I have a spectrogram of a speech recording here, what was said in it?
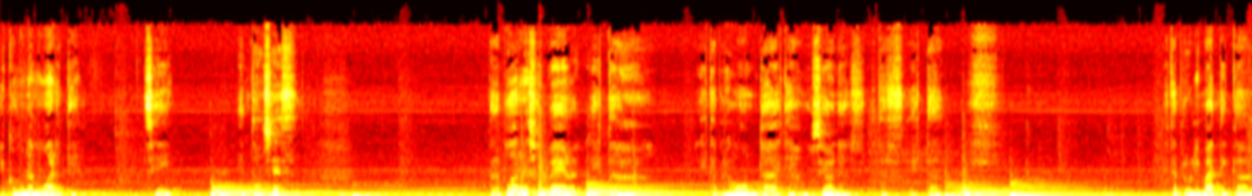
Es como una muerte, ¿sí? Entonces, para poder resolver esta, pregunta, estas emociones, esta, esta problemática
